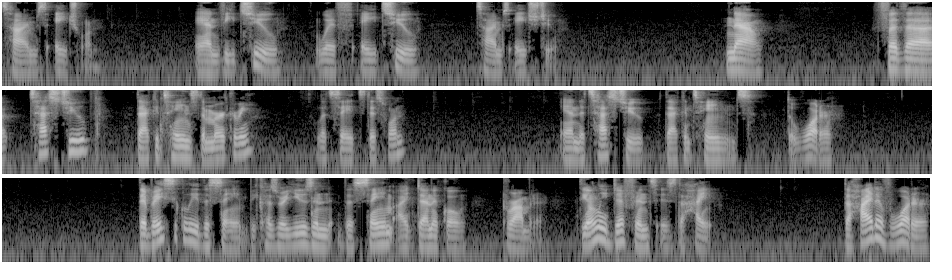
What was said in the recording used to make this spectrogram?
times H1 and V2 with A2 times H2. Now, for the test tube that contains the mercury, let's say it's this one, and the test tube that contains the water, they're basically the same because we're using the same identical barometer. The only difference is the height. The height of water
